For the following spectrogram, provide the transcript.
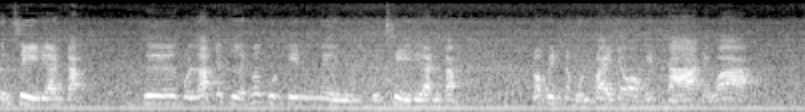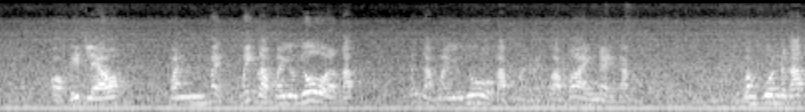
ถึงสี่เดือนครับ คือผลลัพธ์จะเกิดเมื่อคุณกินหนึ่งถึงสี่เดือนครับ เพราะเป็นสมุนไพรจะออกฤทธิ์ช้า แต่ว่าออกฤทธิ์แล้ว มันไม่ไม่กลับมาโยโย่แล้วครับ ไม่กลับมาโยโย่ครับมันหมายความว่ายังไงครับ บางคนนะครับ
